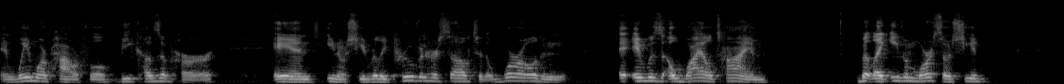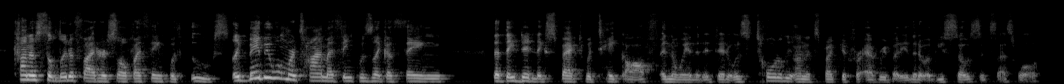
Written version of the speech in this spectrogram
and way more powerful because of her. And, you know, she had really proven herself to the world. And it, it was a wild time. But like even more so, she had kind of solidified herself, I think, with Oops. Like Baby One More Time, I think was like a thing that they didn't expect would take off in the way that it did. It was totally unexpected for everybody that it would be so successful.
